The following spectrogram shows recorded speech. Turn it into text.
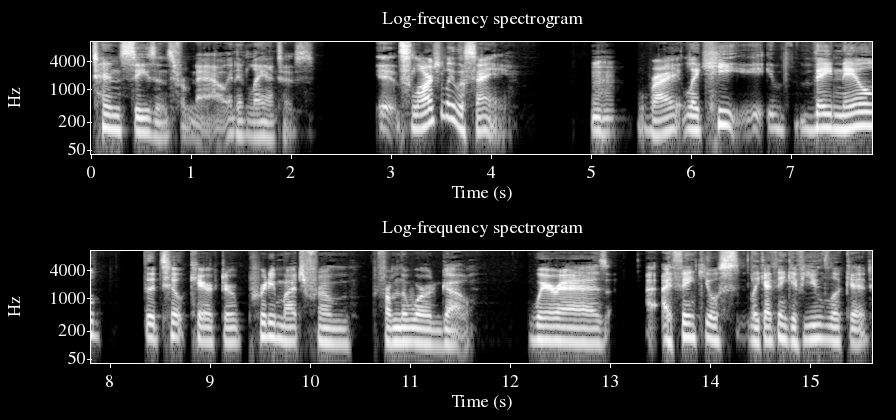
10 seasons from now in Atlantis, it's largely the same. Mm-hmm. Right? Like he, they nailed the Teal'c character pretty much from, from the word go. Whereas I think you'll, like, I think if you look at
